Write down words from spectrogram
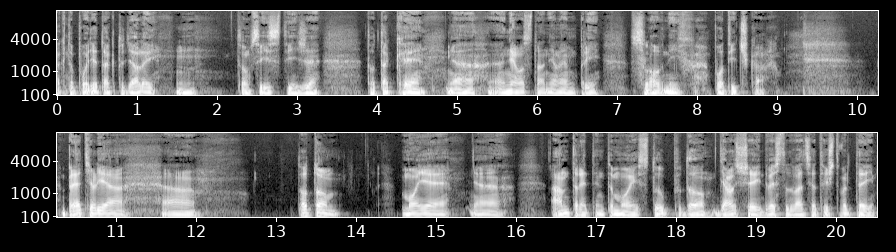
ak to pôjde takto ďalej, hm, som si istý, že to také ja, neostane len pri slovných potičkách. Priatelia, a, toto moje a, antre, tento môj vstup do ďalšej 224.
